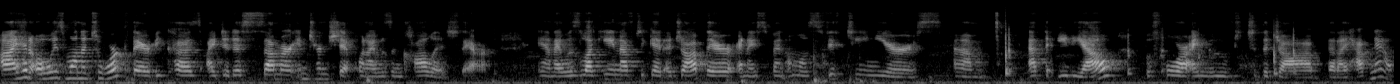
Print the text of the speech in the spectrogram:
I had always wanted to work there because I did a summer internship when I was in college there. And I was lucky enough to get a job there, and I spent almost 15 years um, at the ADL before I moved to the job that I have now.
